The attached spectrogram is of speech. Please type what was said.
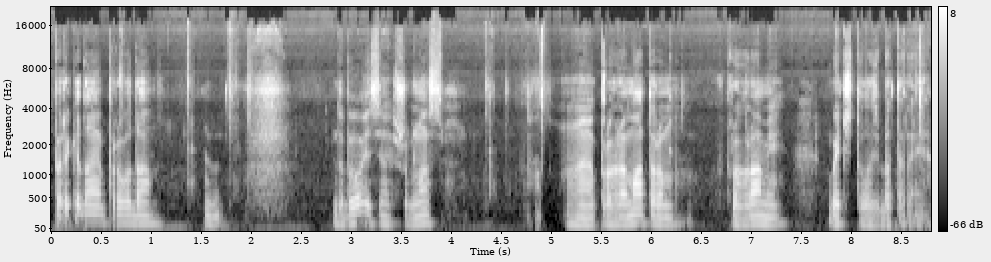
перекидаємо провода. Добивається, щоб у нас е, програматором в програмі вичиталась батарея.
